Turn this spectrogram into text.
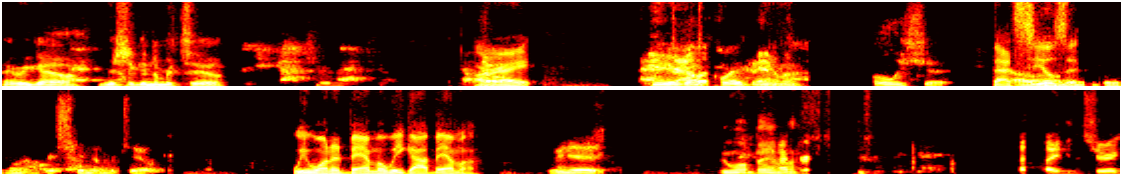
There we go. Michigan number two. All right. We are going to play Bama. Holy shit. That seals it. Alabama number Michigan number two. We wanted Bama. We got Bama. We did. We want Bama. That's like the cheering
